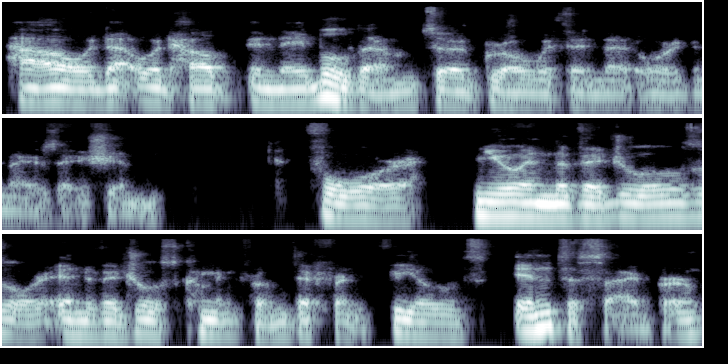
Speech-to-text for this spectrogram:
how that would help enable them to grow within that organization. For new individuals or individuals coming from different fields into cyber,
